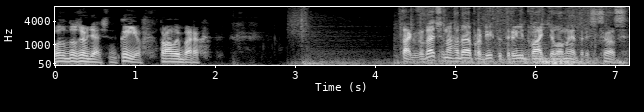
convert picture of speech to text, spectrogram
Буду дуже вдячний. Київ, правий берег. Так, задача нагадаю пробігти 3,2 кілометри. Що ж,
